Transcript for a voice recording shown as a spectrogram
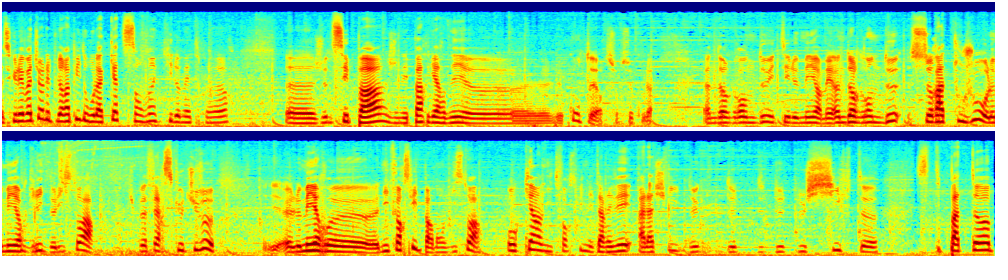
Est-ce que les voitures les plus rapides roulent à 420 km/h Euh, Je ne sais pas, je n'ai pas regardé euh, le compteur sur ce coup-là. Underground 2 était le meilleur, mais Underground 2 sera toujours le meilleur grid de l'histoire. Tu peux faire ce que tu veux. Euh, Le meilleur Need for Speed, pardon, de l'histoire. Aucun Need for Speed n'est arrivé à la cheville de, de, de- Shift. C'était pas top.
